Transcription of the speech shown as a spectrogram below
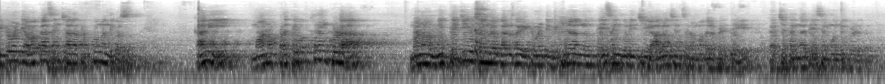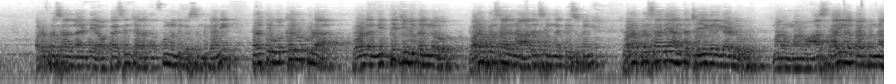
ఇటువంటి అవకాశం చాలా తక్కువ మందికి వస్తుంది. కానీ మనం ప్రతి ఒక్కరం కూడా మనం నిత్య జీవితంలో కనుక ఇటువంటి విషయాలను దేశం గురించి ఆలోచించడం మొదలు పెడితే ఖచ్చితంగా దేశం ముందుకు పెడుతుంది వరప్రసాద్ లాంటి అవకాశం చాలా తక్కువ మందికి వస్తుంది. కానీ ప్రతి ఒక్కరూ కూడా వాళ్ళ నిత్య జీవితంలో వరప్రసాద్ను ఆదర్శంగా తీసుకొని వరప్రసాదే అంత చేయగలిగాడు మనం మనం ఆ స్థాయిలో కాకుండా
